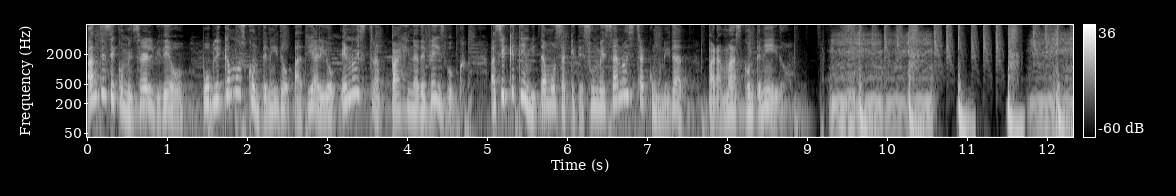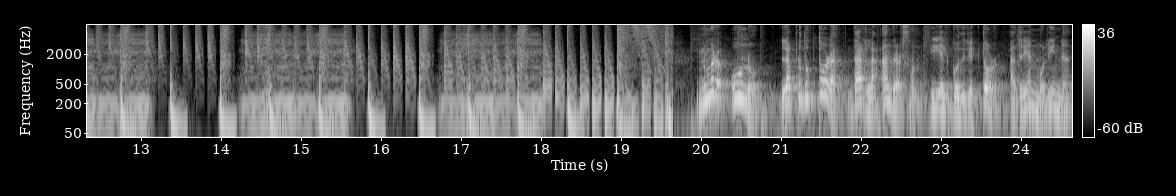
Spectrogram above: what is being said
Antes de comenzar el video, publicamos contenido a diario en nuestra página de Facebook, así que te invitamos a que te sumes a nuestra comunidad para más contenido. Número 1. La productora Darla Anderson y el codirector Adrián Molina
